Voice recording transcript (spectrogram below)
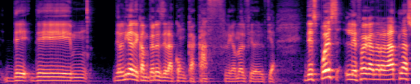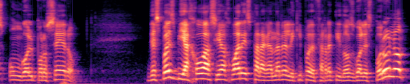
de, de la Liga de Campeones de la CONCACAF, le ganó al Philadelphia. Después le fue a ganar al Atlas un gol por cero. Después viajó a Ciudad Juárez para ganarle al equipo de Ferretti dos goles por uno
